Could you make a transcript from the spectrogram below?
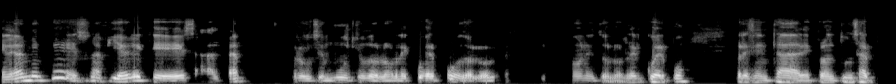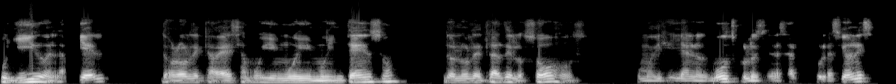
Generalmente es una fiebre que es alta, produce mucho dolor de cuerpo, dolor, dolor del cuerpo, presenta de pronto un sarpullido en la piel, dolor de cabeza muy, muy, muy intenso, dolor detrás de los ojos, como dije ya en los músculos, en las articulaciones,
